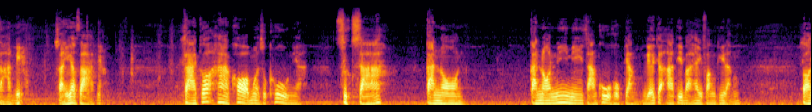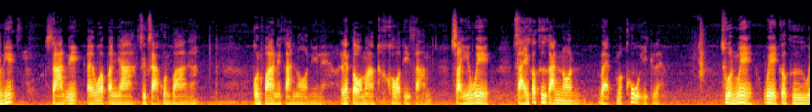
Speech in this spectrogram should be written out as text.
ศาสตร์เนี่ย ไสยศาสตร์เนี่ยศาสตร์ก็ห้าข้อเมื่อสักครู่เนี่ยศึกษาการนอน การนอนนี่มีสามคู่หกอย่าง เดี๋ยวจะอธิบายให้ฟังทีหลัง ตอนนี้ศาสตร์นี่แปลว่าปัญญาศึกษาคนฟ้านะคนฟ้าในการนอนนี่แหละและต่อมาข้อที่สามไสยเวทไสยก็คือการนอนแบบเมื่อคู่อีกแหละส่วนเวทเวทก็คือเว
